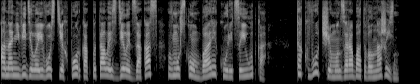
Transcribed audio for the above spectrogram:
Она не видела его с тех пор, как пыталась сделать заказ в мужском баре «Курица и утка». Так вот, чем он зарабатывал на жизнь.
